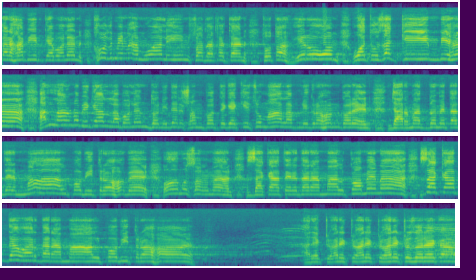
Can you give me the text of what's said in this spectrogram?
তার হাবিবকে বলেন, খুদ মিন আমওয়ালিহিম সাদাকাতান তুতাহিরুহুম ওয়া তুযাক্কিহিম বিহা। আল্লাহর নবীকে আল্লাহ বলেন, ধনীদের সম্পদ থেকে কিছু মাল আপনি গ্রহণ করেন, যার মাধ্যমে তাদের মাল পবিত্র হবে। ও মুসলমান জাকাতের দ্বারা মাল কমে না জাকাত দেওয়ার দ্বারা মাল পবিত্র হয়। আরেকটু আরেকটু আরেকটু আরেকটু জোরে কাও।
